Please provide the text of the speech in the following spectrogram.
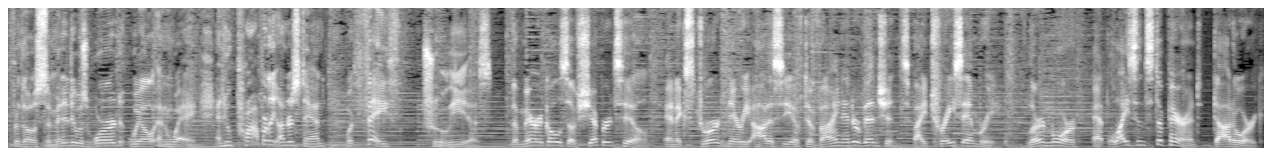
for those submitted to his word, will, and way, and who properly understand what faith truly is. The Miracles of Shepherd's Hill, an extraordinary odyssey of divine interventions by Trace Embry. Learn more at licensedtoparent.org.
